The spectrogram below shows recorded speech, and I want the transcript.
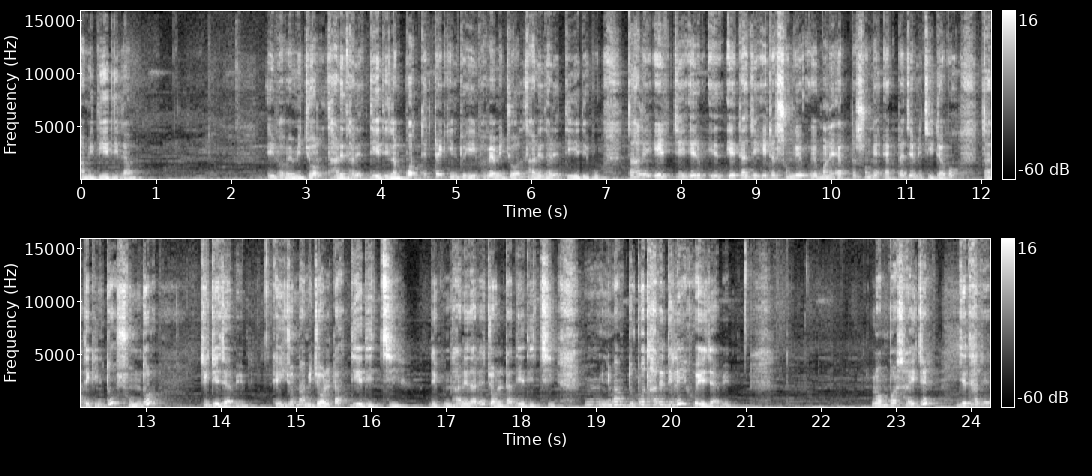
আমি দিয়ে দিলাম। এইভাবে আমি জল ধারে ধারে দিয়ে দিলাম। প্রত্যেকটাই কিন্তু এইভাবে আমি জল ধারে ধারে দিয়ে দেব। তাহলে এর যে, এর এটা যে, এটার সঙ্গে মানে একটার সঙ্গে একটা যে আমি চিটাবো, তাতে কিন্তু সুন্দর চিটে যাবে। এই জন্য আমি জলটা দিয়ে দিচ্ছি। দেখুন, ধারে ধারে জলটা দিয়ে দিচ্ছি। মিনিমাম দুটো ধারে দিলেই হয়ে যাবে। লম্বা সাইজের যে ধারে,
